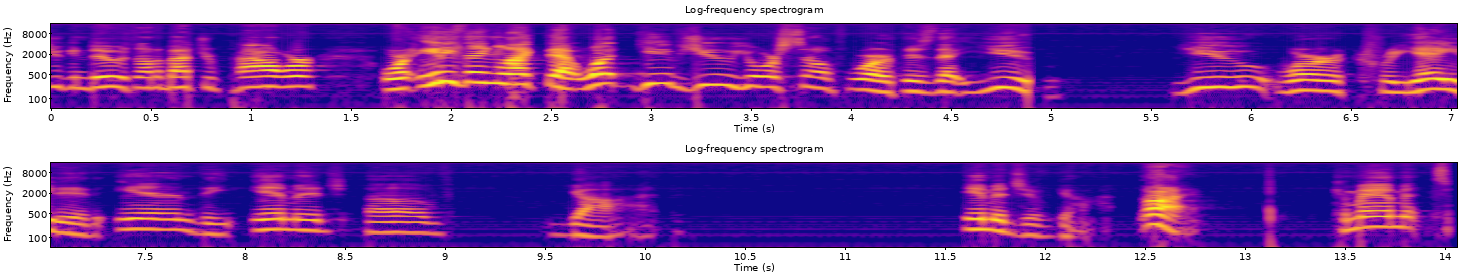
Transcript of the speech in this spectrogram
you can do. It's not about your power or anything like that. What gives you your self worth is that you, you were created in the image of God. Image of God. All right. Commandment.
